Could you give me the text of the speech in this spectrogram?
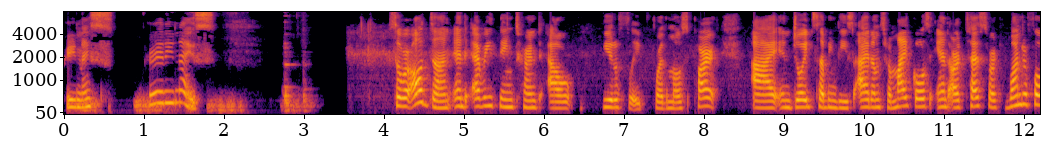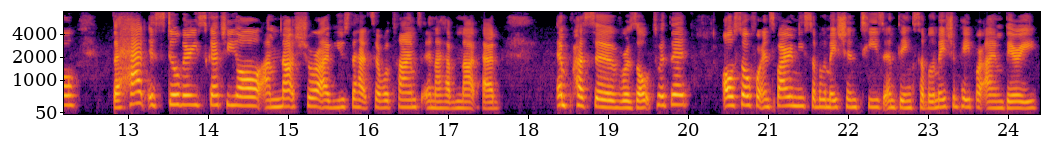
pretty nice. Pretty nice. So we're all done and everything turned out beautifully for the most part. I enjoyed subbing these items from Michaels and our test worked wonderful. The hat is still very sketchy, y'all. I'm not sure. I've used the hat several times and I have not had impressive results with it. Also, for inspiring me sublimation Tees and things sublimation paper, I am very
